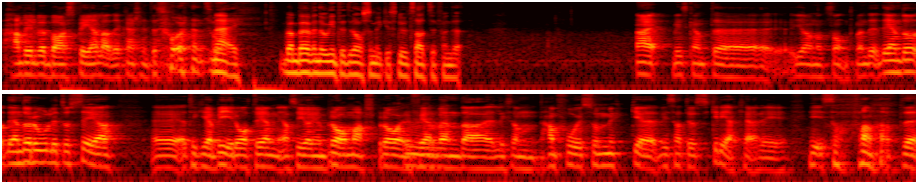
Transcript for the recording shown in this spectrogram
Han vill väl bara spela, det kanske inte är svårare än så. Nej, man behöver nog inte dra så mycket slutsatser från det. Nej, vi ska inte eh, göra något sånt. Men det, det, är, ändå, det är ändå roligt att se. Eh, jag tycker Jabir återigen, alltså gör ju en bra match, bra i Mm. felvända. Liksom, han får ju så mycket, vi satt ju och skrek här i, i soffan att eh,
